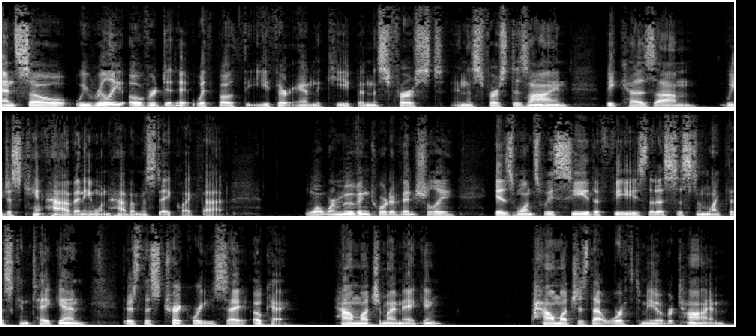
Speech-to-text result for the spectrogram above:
And so we really overdid it with both the Ether and the Keep in this first in this first design because um, we just can't have anyone have a mistake like that. What we're moving toward eventually is once we see the fees that a system like this can take in, there's this trick where you say, okay, how much am I making? How much is that worth to me over time?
